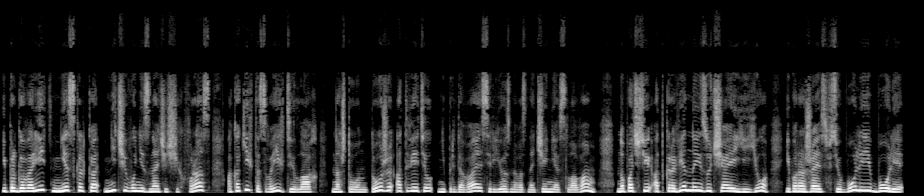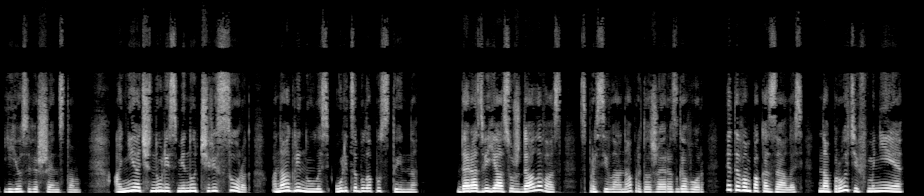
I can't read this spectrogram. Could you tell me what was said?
и проговорить несколько ничего не значащих фраз о каких-то своих делах, на что он тоже ответил, не придавая серьезного значения словам, но почти откровенно изучая ее и поражаясь все более и более ее совершенством. Они очнулись минут через сорок, она оглянулась, улица была пустынна. «Да разве я осуждала вас?» — спросила она, продолжая разговор. «Это вам показалось. Напротив, мне...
